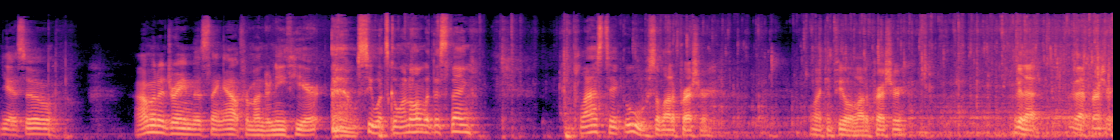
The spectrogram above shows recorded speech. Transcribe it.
yeah, so I'm gonna drain this thing out from underneath here. we'll see what's going on with this thing. Plastic, ooh, it's a lot of pressure. Well, I can feel a lot of pressure. Look at that, look at that pressure.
